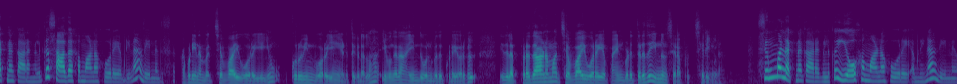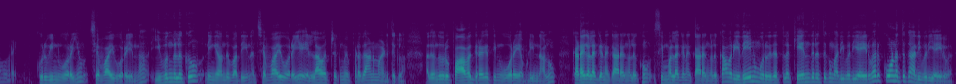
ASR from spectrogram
லக்னக்காரங்களுக்கு சாதகமான ஹோரை அப்படின்னா அது என்னது சார்? அப்படி நம்ம செவ்வாய் ஓரையையும் குருவின் ஓரையும் எடுத்துக்கிடலாம். இவங்க தான் ஐந்து ஒன்பது குடையவர்கள். இதில் பிரதானமாக செவ்வாய் ஓரையை பயன்படுத்துறது இன்னும் சிறப்பு. சரிங்களா? சிம்ம லக்னக்காரங்களுக்கு யோகமான ஹோரை அப்படின்னா அது என்ன ஹோரை குருவின் ஓரையும் செவ்வாய் ஓரையும் தான். இவங்களுக்கும் நீங்கள் வந்து பார்த்தீங்கன்னா செவ்வாய் ஓரையை எல்லாவற்றுக்குமே பிரதானமாக எடுத்துக்கலாம். அது வந்து ஒரு பாவ கிரகத்தின் ஓரை அப்படின்னாலும் கடக லக்னக்காரங்களுக்கும் சிம்ம லக்னக்காரங்களுக்கும் அவர் ஏதேனும் ஒரு விதத்தில் கேந்திரத்துக்கும் அதிபதி ஆயிடுவார் கோணத்துக்கும் அதிபதி ஆயிடுவார்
